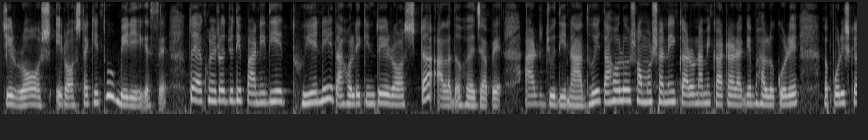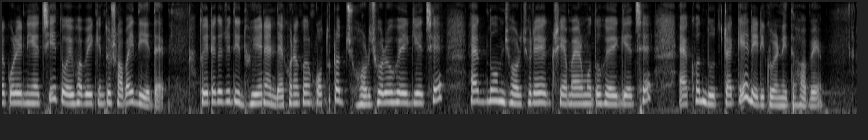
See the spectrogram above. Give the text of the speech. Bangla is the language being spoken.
যে রস, এই রসটা কিন্তু বেরিয়ে গেছে। তো এখন এটা যদি পানি দিয়ে ধুয়ে নিই, তাহলে কিন্তু এই রসটা আলাদা হয়ে যাবে। আর যদি না ধুই, তাহলেও সমস্যা নেই, কারণ আমি কাটার আগে ভালো করে পরিষ্কার করে নিয়েছি, তো এইভাবেই কিন্তু সবাই দিয়ে দেয়। তো এটাকে যদি ধুয়ে নেন, দেখুন এখন কতটা ঝরঝরে হয়ে গিয়েছে, একদম ঝরঝরে সেমাইয়ের মতো হয়ে গিয়েছে। এখন দুধটাকে রেডি করে নিতে হবে।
